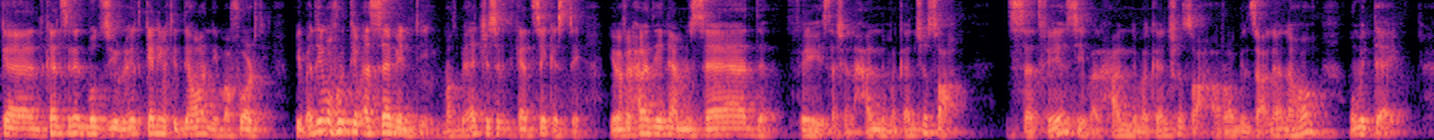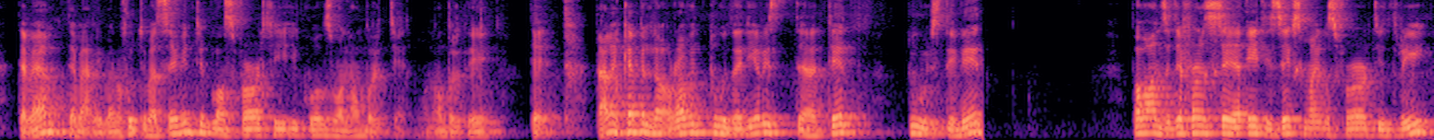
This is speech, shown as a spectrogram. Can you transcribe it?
كان cancel 8 put 0 8 كريمة تديها 1 يبقى 40 يبقى دي المفروض تبقى 70 ما بقتش 70 كانت 60 يبقى في الحالة دي نعمل sad face عشان الحل ما كانش صح. ال sad face يبقى الحل ما كانش صح. الراجل زعلان اهو ومتضايق. تمام؟ تمام. يبقى المفروض تبقى 70 plus 40 equals 110 100 إيه؟ 10 تعال نكمل round to the nearest 10 to estimate. طبعا the difference 86 minus 43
